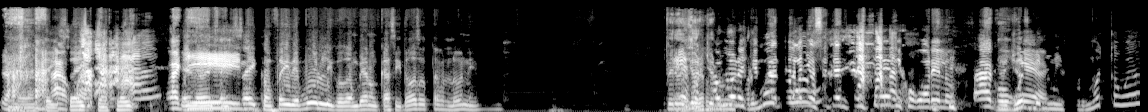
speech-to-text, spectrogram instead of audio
En el 96 con Frey, en el Aquí. 96 con de público cambiaron casi todos esos tablones. Pero me tablones que informó están del año 73, dijo Guarelo. Pero wea. no me informó esta weá.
